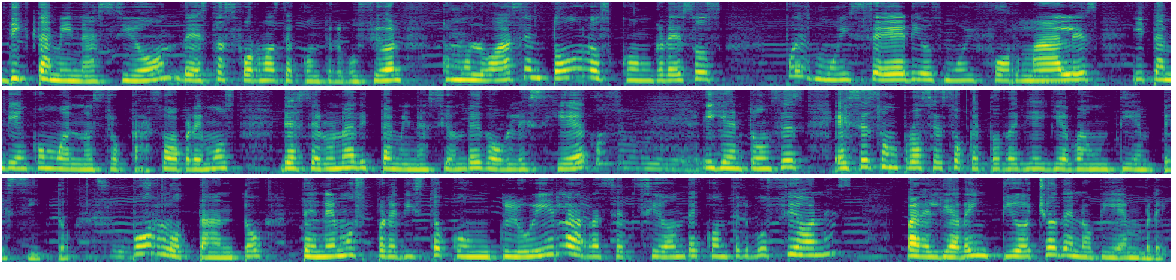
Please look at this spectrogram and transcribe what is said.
dictaminación de estas formas de contribución, como lo hacen todos los congresos pues muy serios, muy formales y también como en nuestro caso habremos de hacer una dictaminación de dobles ciegos y entonces ese es un proceso que todavía lleva un tiempecito. Por lo tanto, tenemos previsto concluir la recepción de contribuciones para el día 28 de noviembre.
